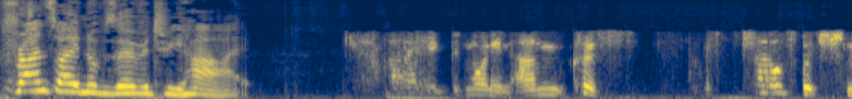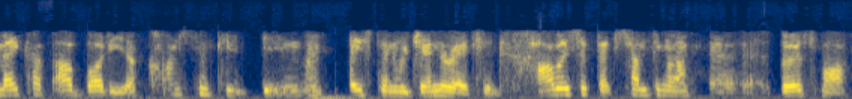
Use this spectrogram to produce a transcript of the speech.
Francois in Observatory. Hi. Hi, good morning. Um, Chris, cells which make up our body are constantly being replaced and regenerated. How is it that something like a birthmark,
